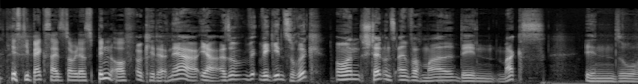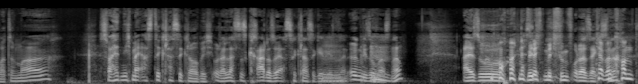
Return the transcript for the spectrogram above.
Hier ist die Backside-Story, das Spin-Off. Okay, der, naja, ja, also wir, wir gehen zurück und stellen uns einfach mal den Max in so, warte mal. Es war halt nicht mal erste Klasse, glaube ich. Oder lass es gerade so erste Klasse gewesen sein. Irgendwie sowas, ne? Also Oh, mit, wird- mit fünf oder sechs. Da Ne? bekommt,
